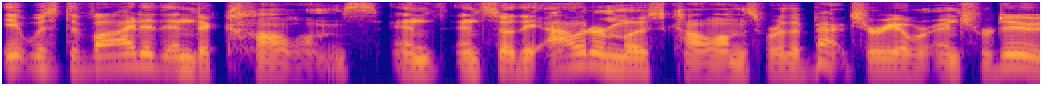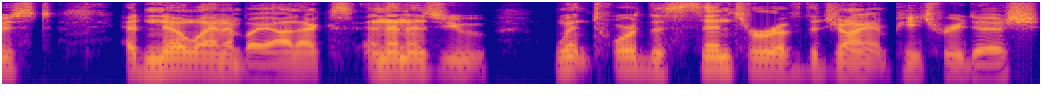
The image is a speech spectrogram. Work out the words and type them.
it was divided into columns. And, and so the outermost columns where the bacteria were introduced had no antibiotics. And then as you went toward the center of the giant petri dish,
